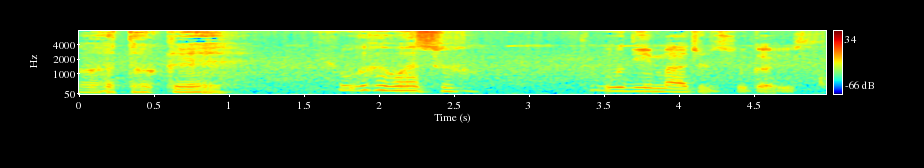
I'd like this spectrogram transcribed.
어떻게 휴가 와서 눈이 맞을 수가 있어?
